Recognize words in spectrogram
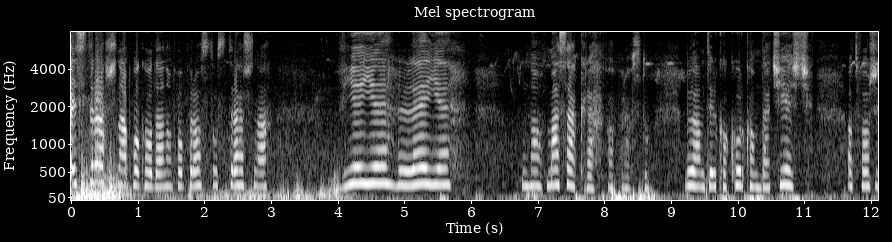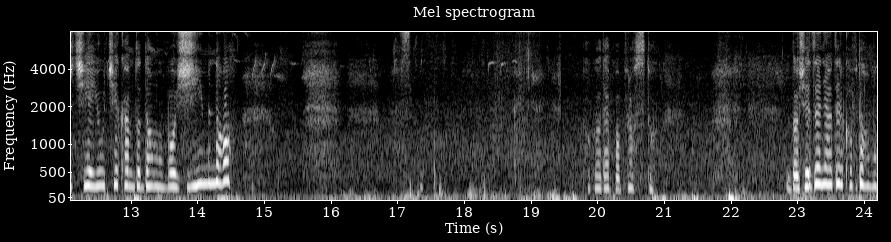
Dzisiaj straszna pogoda, no po prostu straszna. Wieje, leje, no masakra po prostu. Byłam tylko kurkom dać jeść, otworzyć je i uciekam do domu, bo zimno. Pogoda po prostu do siedzenia tylko w domu,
